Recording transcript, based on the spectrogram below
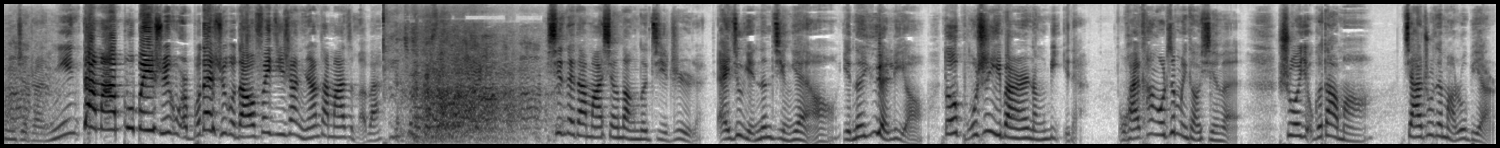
你这这，你大妈不背水果，不带水果刀，飞机上你让大妈怎么办？现在大妈相当的机智了，哎，就人的经验啊，人的阅历啊，都不是一般人能比的。我还看过这么一条新闻，说有个大妈家住在马路边儿，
